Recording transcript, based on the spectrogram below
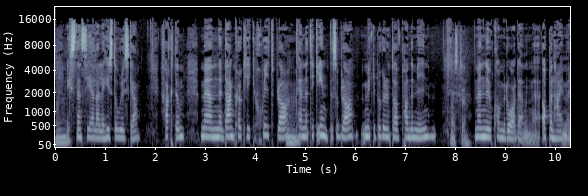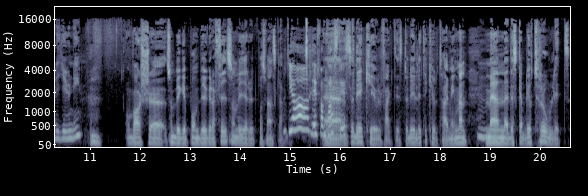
mm. existentiella eller historiska faktum. Men Dunkirk gick skitbra, mm. Tenet gick inte så bra, mycket på grund av pandemin. Men nu kommer då den eh, Oppenheimer i juni. Mm vars, eh, som bygger på en biografi som vi ger ut på svenska. Ja, det är fantastiskt. Eh, så det är kul faktiskt, och det är lite kul timing. Men, mm. men det ska bli otroligt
